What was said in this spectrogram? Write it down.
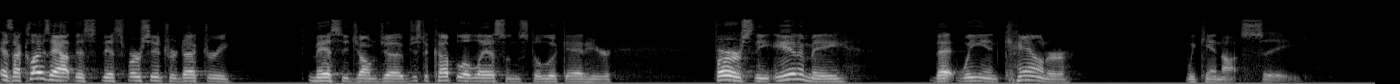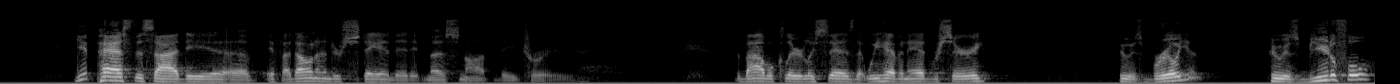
as I close out this, this first introductory message on Job. Just a couple of lessons to look at here. First, the enemy that we encounter, we cannot see. Get past this idea of if I don't understand it, it must not be true. The Bible clearly says that we have an adversary who is brilliant, who is beautiful,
